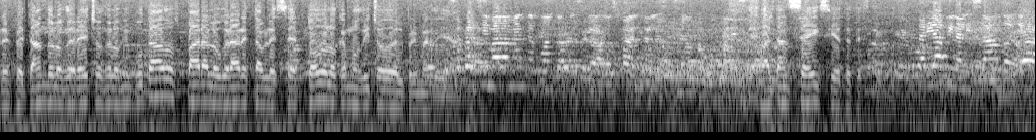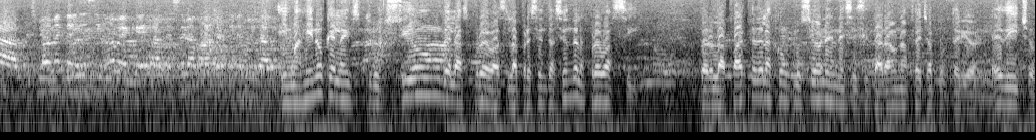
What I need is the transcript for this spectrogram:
respetando los derechos de los imputados para lograr establecer todo lo que hemos dicho desde el primer día. aproximadamente cuántos testigos faltan? Faltan 6, 7 testigos. Estaría finalizando ya aproximadamente el 19, que es la tercera parte que. Imagino que la instrucción de las pruebas, la presentación de las pruebas sí, pero la parte de las conclusiones necesitará una fecha posterior. He dicho,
